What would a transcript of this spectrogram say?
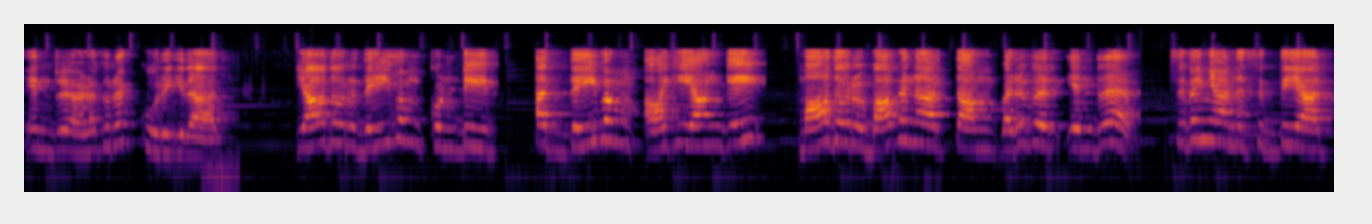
என்று அழகுறக் கூறுகிறார். யாதொரு தெய்வம் கொண்டீர். அத்தெய்வம் ஆகியாங்கே மாதொரு பாகனார் தாம் வருவர் என்ற சிவஞான சித்தியார்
